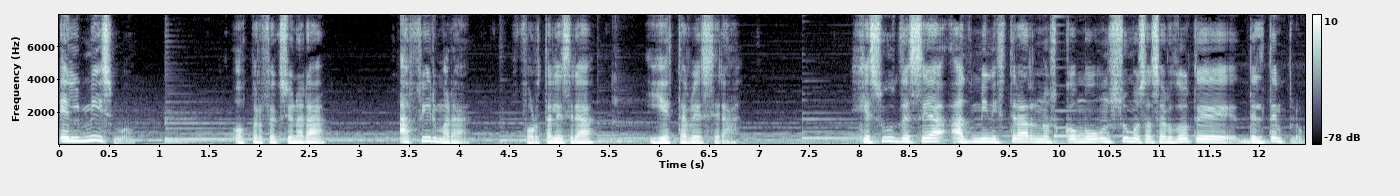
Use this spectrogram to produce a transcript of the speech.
Él mismo os perfeccionará, afirmará, fortalecerá y establecerá. Jesús desea administrarnos como un sumo sacerdote del templo,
